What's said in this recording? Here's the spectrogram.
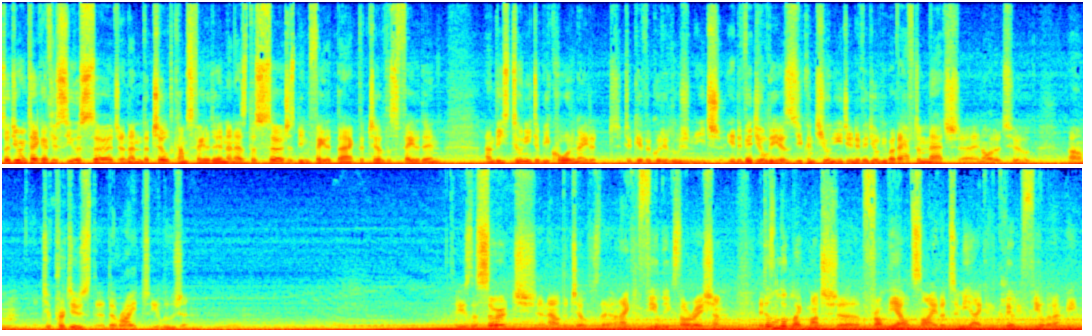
So during takeoff you see the surge and then the tilt comes faded in and as the surge is being faded back the tilt is faded in and these two need to be coordinated to give a good illusion. Each individually is, you can tune each individually but they have to match uh, in order to, um, to produce the, the right illusion. Here's the surge and now the tilt is there and I can feel the acceleration. It doesn't look like much uh, from the outside but to me I can clearly feel that I'm being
